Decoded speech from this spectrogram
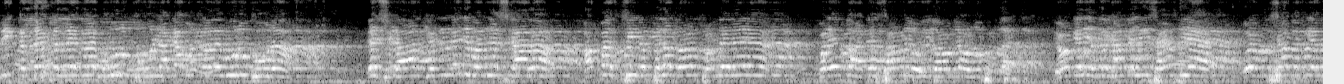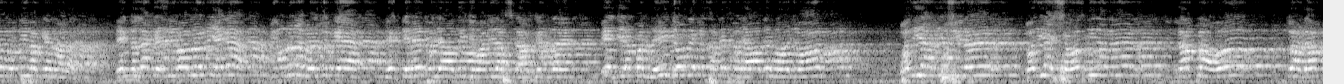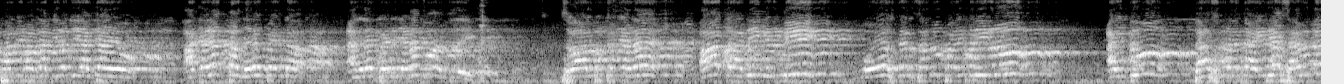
ਵੀ ਕੱਲੇ ਕੱਲੇ ਦੇ ਮੂੰਹ ਨੂੰ ਖੂਨ ਲੱਗਾ ਮੁੱਟਾਂ ਦੇ ਮੂੰਹ ਨੂੰ ਖੂਨ ਆ। ਇਹ ਸ਼ਿਕਾਰ ਖੇਡਣਗੇ ਜਵਾਨਾਂ ਸ਼ਿਕਾਰ ਆ। ਆਪਾਂ 80 90 ਦਾ ਦੌਰ ਸੁਣਦੇ ਰਹੇ ਆ ਪਰ ਇਹ ਤੁਹਾਡੇ ਸਾਹਮਣੇ ਉਹੀ ਦੌਰ ਲਿਆਉਣ ਨੂੰ ਫਿਰਦਾ ਹੈ। ਕਿਉਂਕਿ ਇਹਦੀ ਅੰਦਰ ਖਾਤੇ ਦੀ ਸਹਿਮਤੀ ਹੈ ਉਹ ਅਮਿਤ ਸ਼ਾਹ ਵਰਗੇ ਨਾਲ ਮੋਦੀ ਵਰਗੇ ਨਾਲ ਹੈ। ਇਹ ਗੱਲਾਂ ਕੇਜਰੀਵਾਲ ਨਾਲ ਨਹੀਂ ਹੈਗਾ ਕਿ ਉਹਨਾਂ ਨਾਲ ਮਿਲ ਚੁੱਕਿਆ ਹੈ। ਕਿ ਕਿਵੇਂ ਪੰਜਾਬ ਦੀ ਜਵਾਨੀ ਦਾ ਸ਼ਿਕਾਰ ਖੇਡਦਾ ਹੈ। ਇਹ ਜੇ ਆਪਾਂ ਨਹੀਂ ਚਾਹੁੰਦੇ ਕਿ ਸਾਡੇ ਪੰਜਾਬ ਦੇ ਨੌਜਵਾਨ ਵਧੀਆ ਖੁਸ਼ੀ ਰਹਿਣ, ਵਧੀਆ ਸ਼ਾਂਤੀ ਨਾਲ ਰਹਿਣ, ਤਾਂ ਭਰਾਵੋ ਤੁਹਾਡਾ ਫਰਜ਼ ਬਣਦਾ ਜਿਹੋ ਜੀ ਅੱਜ ਆਏ ਹੋ। ਅੱਜ ਆਇਆ ਭਾਂਦੇ ਪਿੰਡ। ਅਗਲੇ ਪਿੰਡ ਜਿਹੜਾ ਮਹੰਤ ਦੇ। ਸਵਾਲ ਪੁੱਛਣ ਜਾਣਾ ਆ ਤੁਹਾਡੀ ਗਿਣਤੀ ਤਰੀਕ ਨੂੰ ਐਦੂ 10 ਮਿੰਟ ਸਹਿਮਤ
